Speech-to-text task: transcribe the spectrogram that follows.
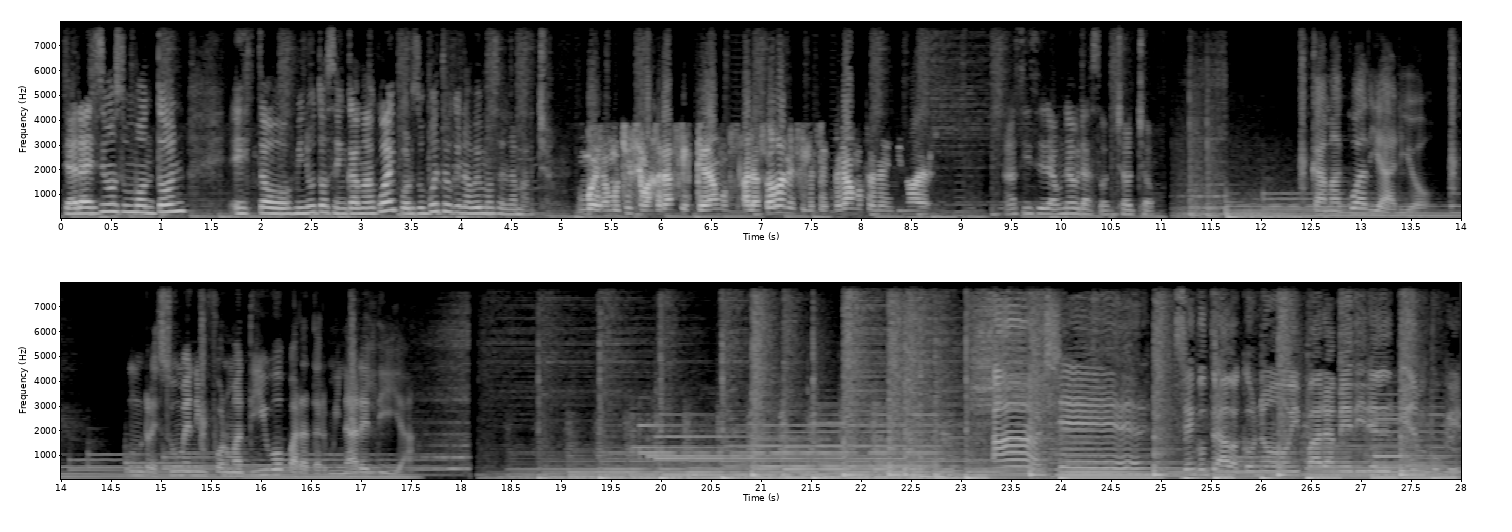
te agradecemos un montón estos minutos en Camacuay. Por supuesto que nos vemos en la marcha. Bueno, muchísimas gracias. Quedamos a las órdenes y les esperamos el 29. Así será. Un abrazo. Chao, chao. Camacua Diario. Un resumen informativo para terminar el día. Ayer se encontraba con hoy para medir el tiempo que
